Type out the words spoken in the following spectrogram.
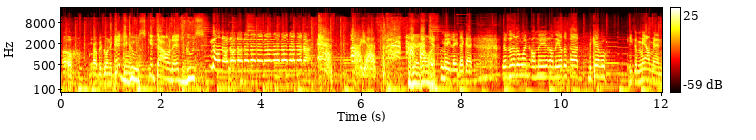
Uh oh, probably going to get Edge goose, get down, edge goose. No, no, no, no, no, no, no, no, no, no, no, no, no. Ah, ah yes. Okay, I got one. Just melee that guy. There's another one on the on the other side. Be careful. He's a mailman.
